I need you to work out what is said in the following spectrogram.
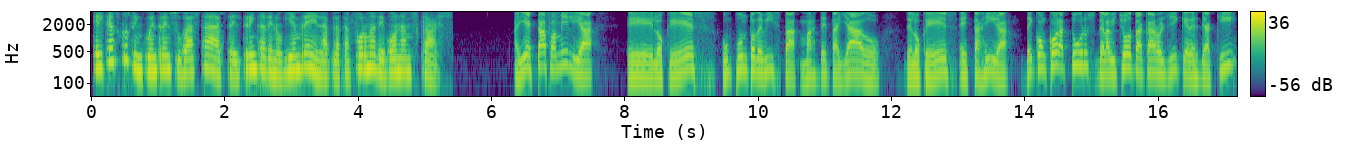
El casco se encuentra en subasta hasta el 30 de noviembre en la plataforma de Bonhams Cars. Ahí está familia. Eh, lo que es un punto de vista más detallado de lo que es esta gira de Concora Tours de la bichota Carol G, que desde aquí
